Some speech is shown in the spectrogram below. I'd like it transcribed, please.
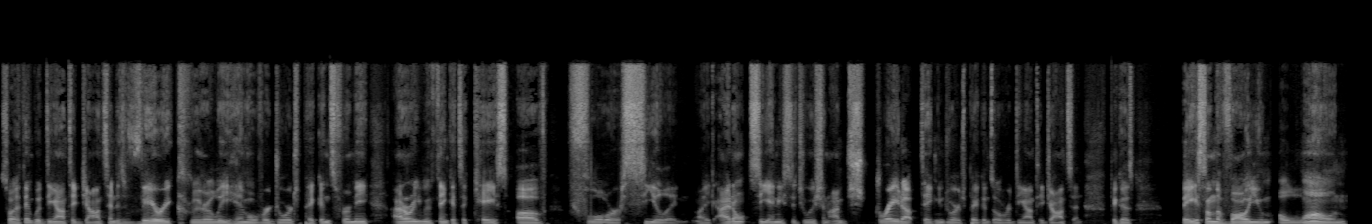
So I think with Diontae Johnson is very clearly him over George Pickens for me. I don't even think it's a case of floor ceiling. Like I don't see any situation. I'm straight up taking George Pickens over Diontae Johnson because based on the volume alone,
